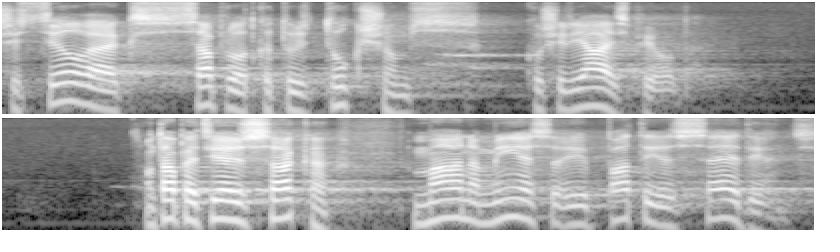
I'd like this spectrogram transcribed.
šis cilvēks saprot, ka tur ir tukšums, kurš ir jāizpilda. Un tāpēc Jēzus saka, mana miesa ir patiesa sēdiens.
